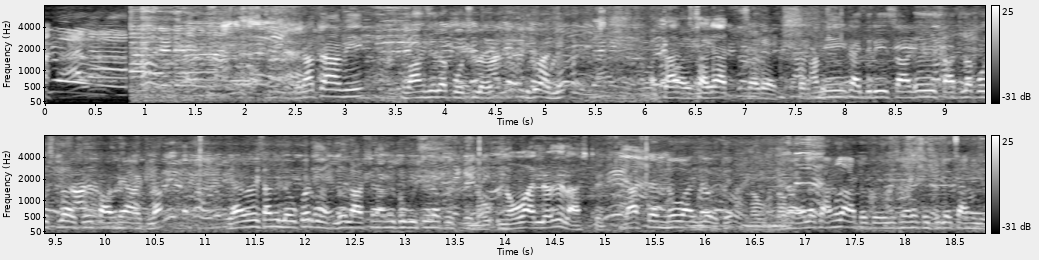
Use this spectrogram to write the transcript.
हला. तर आता आम्ही वांगणीला पोचलोय. किती वाजले? आता साडेआठ साडेआठ. आम्ही काहीतरी साडेसातला पोचलो असेल पावणे आठला. यावेळेस आम्ही लवकर पोचलो लास्ट टाइम आम्ही खूप उशिरा पोचलो नऊ वाजले होते लास्ट लास्ट टाइम नऊ वाजले होते. मला चांगलं आठवतं एवढीच मला शेतीला चांगली.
